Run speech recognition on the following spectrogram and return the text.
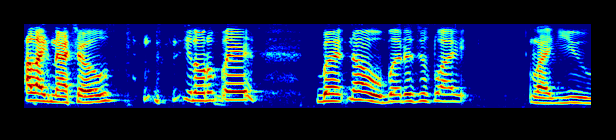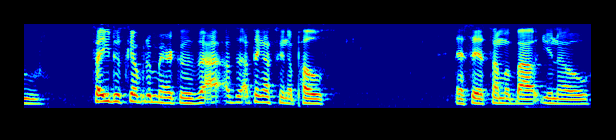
I like nachos. you know what I'm saying? But no, but it's just like, like you say you discovered America. I, I think I seen a post that said something about you know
